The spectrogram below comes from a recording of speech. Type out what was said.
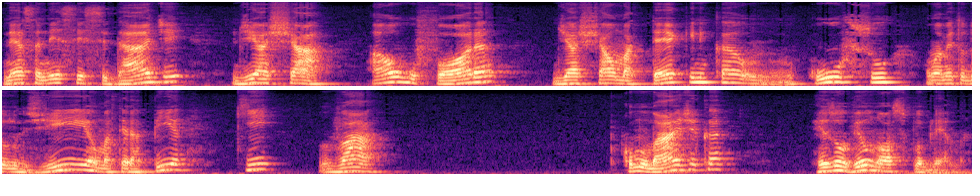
nessa necessidade de achar algo fora de achar uma técnica, um curso, uma metodologia, uma terapia que vá, como mágica, resolver o nosso problema.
